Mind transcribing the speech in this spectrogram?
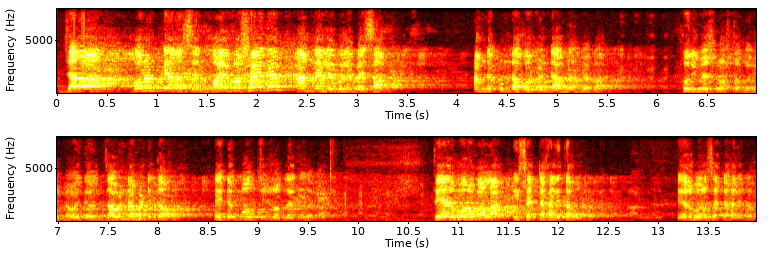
যারা ভলান্টিয়ার আছেন, হয় বসায় দেন, আর নাইলে বলে, ভাই সাপ আপনি কোনটা করবেন আপনার ব্যাপার। পরিবেশ নষ্ট করি না। ওই দেখুন, যাবেন না ফাটি তো? বলছি সব যাইতে জায়গা তের বড় বালা, এই সাইডটা খালি তাও এর বড় সাইডটা খালি তাও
